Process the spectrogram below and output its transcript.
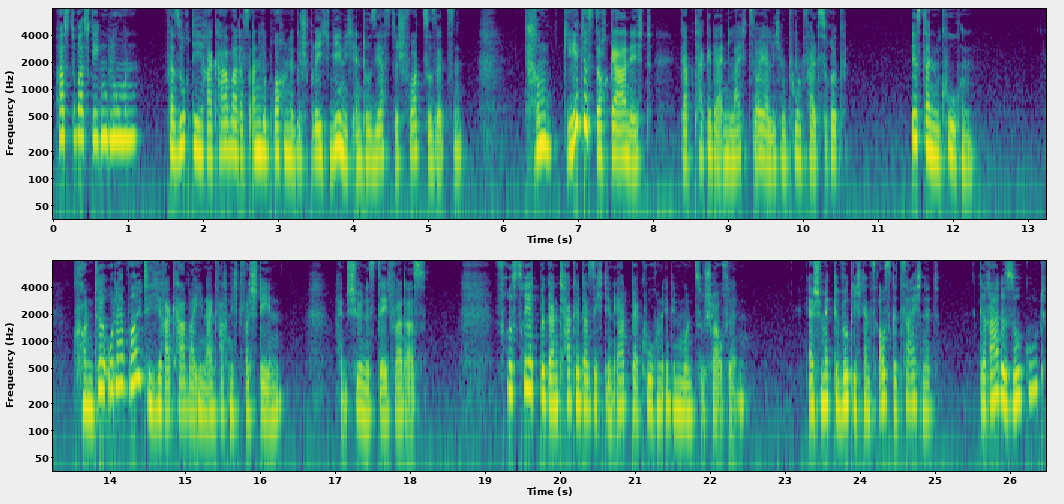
Hast du was gegen Blumen? versuchte Hirakawa das angebrochene Gespräch wenig enthusiastisch fortzusetzen. Darum geht es doch gar nicht, gab Takeda in leicht säuerlichem Tonfall zurück. Ist einen Kuchen. Konnte oder wollte Hirakawa ihn einfach nicht verstehen? Ein schönes Date war das. Frustriert begann Takeda sich den Erdbeerkuchen in den Mund zu schaufeln. Er schmeckte wirklich ganz ausgezeichnet. Gerade so gut,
